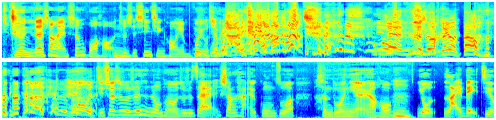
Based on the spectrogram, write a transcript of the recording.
只有你在上海生活好，就是心情好，也不会有什么大病。你这你这么说很有道理。对，不过我的确就是认识那种朋友，就是在上海工作。很多年，然后嗯，又来北京，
